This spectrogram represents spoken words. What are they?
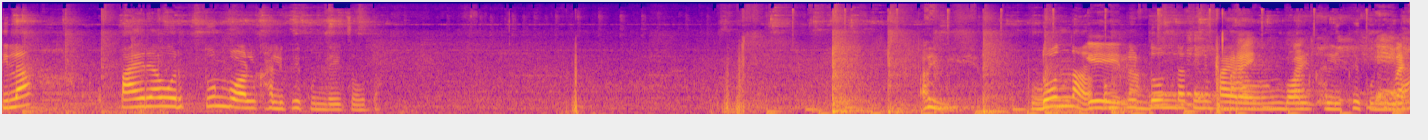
तिला पायऱ्यावरतून बॉल खाली फेकून द्यायचा होता. दोनदा दोनदा तिने पायऱ्यावरून बॉल खाली फेकून दिला.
